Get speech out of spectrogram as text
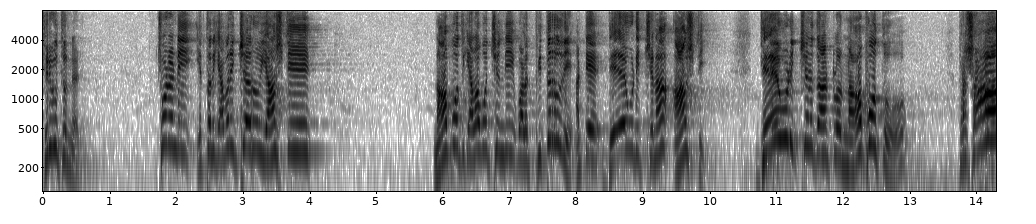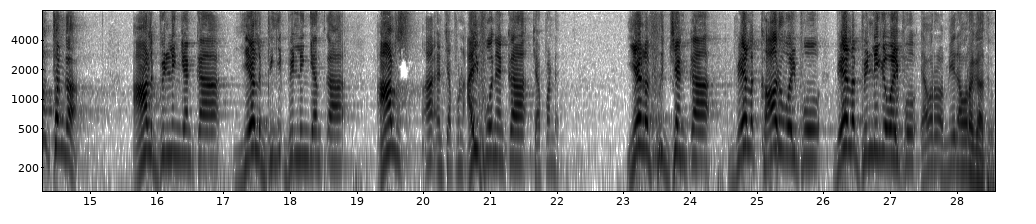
తిరుగుతున్నాడు. చూడండి ఇతనికి ఎవరిచ్చారు ఈ నాపోతికి ఎలా వచ్చింది? వాళ్ళ పితరులది. అంటే దేవుడిచ్చిన ఆస్తి. దేవుడిచ్చిన దాంట్లో నాపోతు ప్రశాంతంగా వాళ్ళ బిల్డింగ్ ఎంత వీళ్ళ బి- బిల్డింగ్ ఎంత వాళ్ళ అని చెప్పండి. ఐఫోన్ ఎంక? చెప్పండి. వీళ్ళ ఫ్రిడ్జ్ ఎంక? వీళ్ళ కారు వైపు? వీళ్ళ బిల్డింగ్ వైపు? ఎవరో మీరెవరో కాదు.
